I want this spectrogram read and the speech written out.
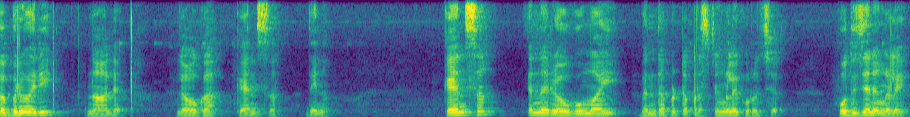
ഫെബ്രുവരി നാല് ലോക ക്യാൻസർ ദിനം. ക്യാൻസർ എന്ന രോഗവുമായി ബന്ധപ്പെട്ട പ്രശ്നങ്ങളെക്കുറിച്ച് പൊതുജനങ്ങളെ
